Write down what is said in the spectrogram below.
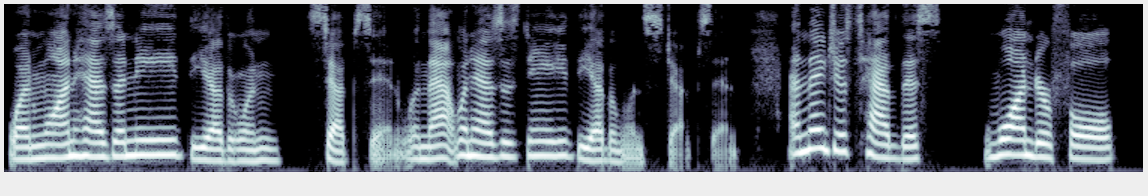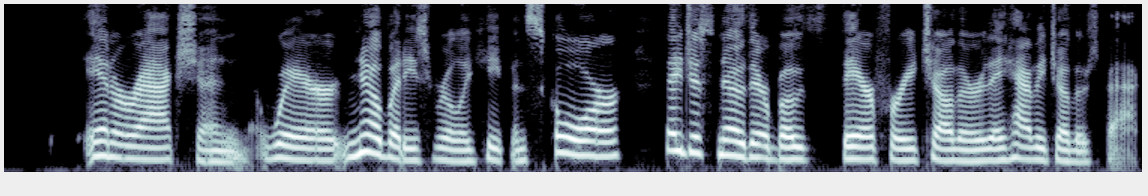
When one has a need, the other one steps in. When that one has his need, the other one steps in. And they just have this wonderful interaction where nobody's really keeping score. They just know they're both there for each other, they have each other's back.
